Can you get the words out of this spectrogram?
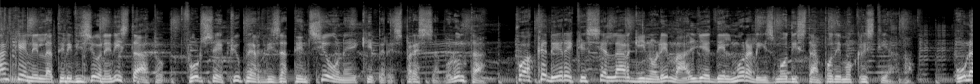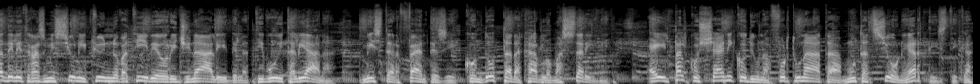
Anche nella televisione di Stato, forse più per disattenzione che per espressa volontà, può accadere che si allarghino le maglie del moralismo di stampo democristiano. Una delle trasmissioni più innovative e originali della TV italiana, Mr. Fantasy, condotta da Carlo Massarini, è il palcoscenico di una fortunata mutazione artistica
